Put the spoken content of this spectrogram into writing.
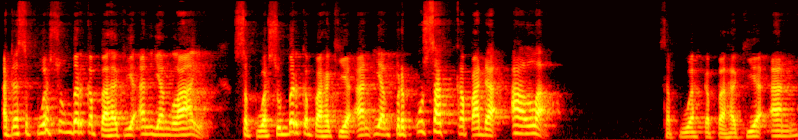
ada sebuah sumber kebahagiaan yang lain, sebuah sumber kebahagiaan yang berpusat kepada Allah. Sebuah kebahagiaan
